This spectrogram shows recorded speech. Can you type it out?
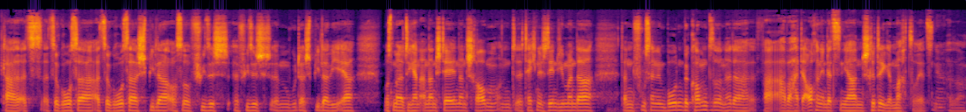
klar, als, als so großer, als so großer Spieler, auch so physisch, äh, physisch ähm, guter Spieler wie er, muss man natürlich an anderen Stellen dann schrauben und äh, technisch sehen, wie man da dann Fuß an den Boden bekommt. So, ne, da war, aber hat er auch in den letzten Jahren Schritte gemacht, so jetzt. Ja. Also.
